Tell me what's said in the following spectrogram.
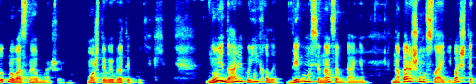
Тут ми вас не обмежуємо. Можете вибрати будь-який. Ну і далі поїхали. Дивимося на завдання. На першому слайді, бачите,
